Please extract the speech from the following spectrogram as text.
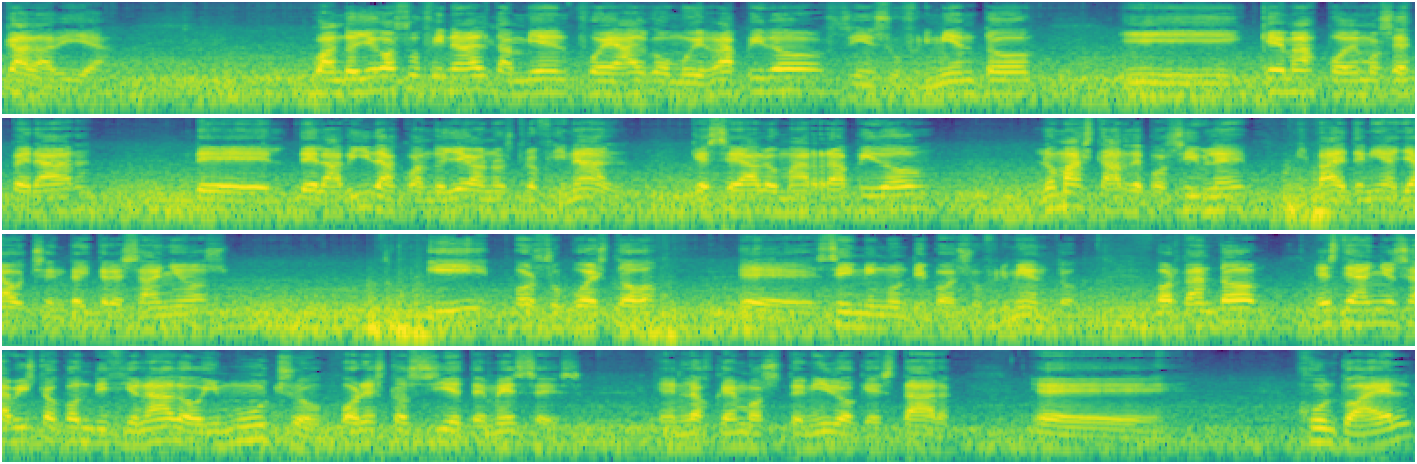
cada día. Cuando llegó su final también fue algo muy rápido, sin sufrimiento. ¿Y qué más podemos esperar de, de, la vida cuando llega nuestro final? Que sea lo más rápido, lo más tarde posible. Mi padre tenía ya 83 años y, por supuesto, eh, sin ningún tipo de sufrimiento. Por tanto, este año se ha visto condicionado y mucho por estos siete meses en los que hemos tenido que estar eh, junto a él.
